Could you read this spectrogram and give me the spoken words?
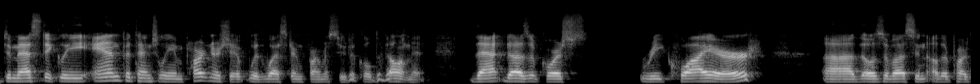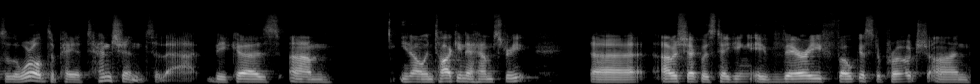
domestically and potentially in partnership with Western pharmaceutical development. That does, of course, require uh, those of us in other parts of the world to pay attention to that because, um, you know, in talking to Hemp-Street, uh, Abhishek was taking a very focused approach on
